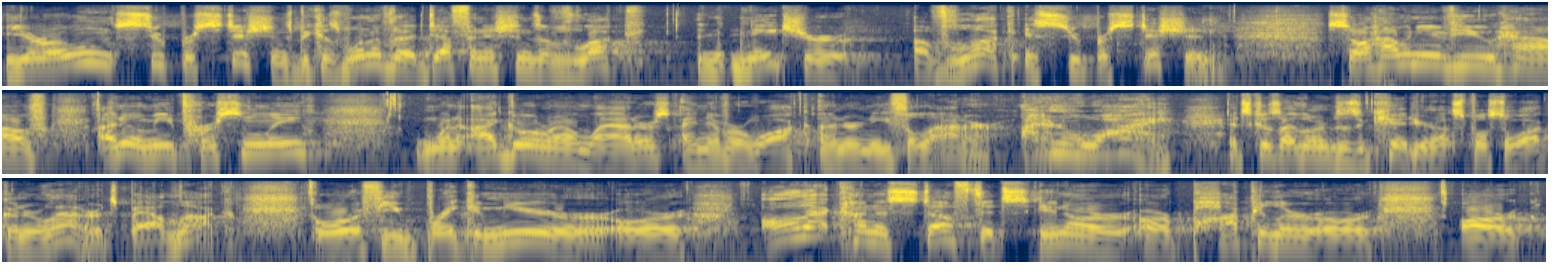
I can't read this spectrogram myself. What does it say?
your own superstitions, because one of the definitions of luck, nature of luck, is superstition. So, how many of you have? I know me personally, when I go around ladders, I never walk underneath a ladder. I don't know why. It's because I learned as a kid you're not supposed to walk under a ladder, it's bad luck. Or if you break a mirror, or all that kind of stuff that's in our, our popular or our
